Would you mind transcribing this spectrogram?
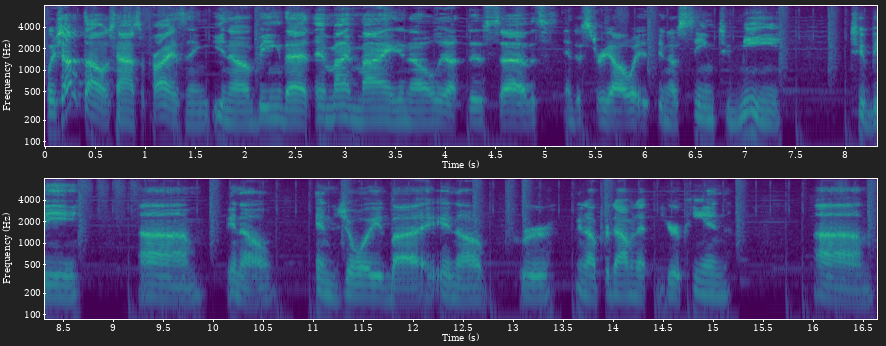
which I thought was kind of surprising, you know, being that in my mind, you know, this uh, this industry always, you know, seemed to me to be, um, you know, enjoyed by, you know, for you know, predominant European um,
